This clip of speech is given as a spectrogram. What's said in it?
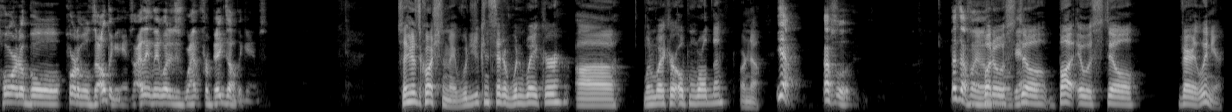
portable portable Zelda games. I think they would have just went for big Zelda games. So here's the question to me: Would you consider Wind Waker, uh, Wind Waker open world then, or no? Yeah, absolutely. That's definitely. But it was world game. still, but it was still very linear.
